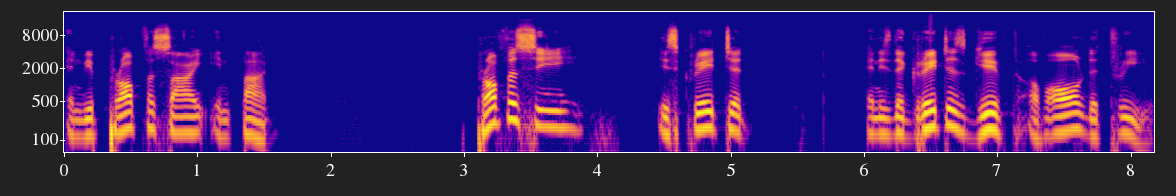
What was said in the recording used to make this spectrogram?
and we prophesy in part. Prophecy is created and is the greatest gift of all the three.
